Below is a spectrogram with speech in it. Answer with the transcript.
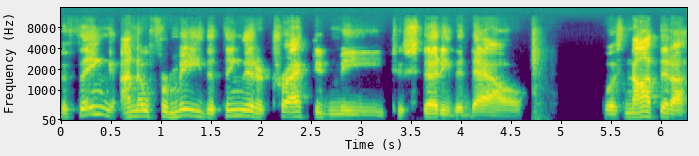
the thing I know for me, the thing that attracted me to study the Tao was not that I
